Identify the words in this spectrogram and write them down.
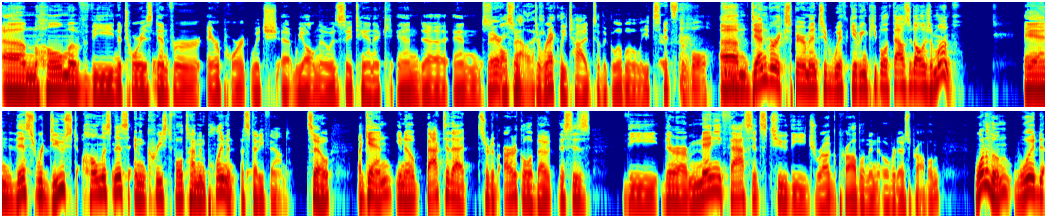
um, home of the notorious Denver airport, which uh, we all know is satanic and uh, and Very also phallic. directly tied to the global elites. It's the bull. Um, Denver experimented with giving people thousand dollars a month, and this reduced homelessness and increased full time employment. A study found. So again, you know, back to that sort of article about this is the there are many facets to the drug problem and overdose problem. One of them would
